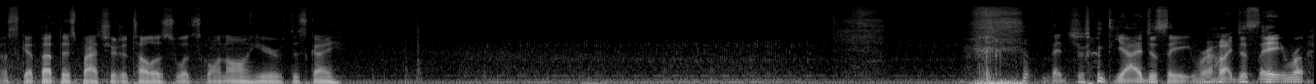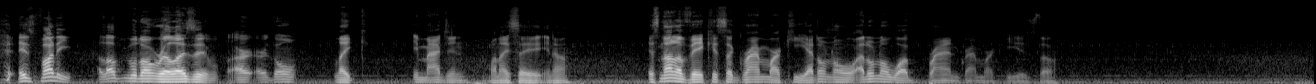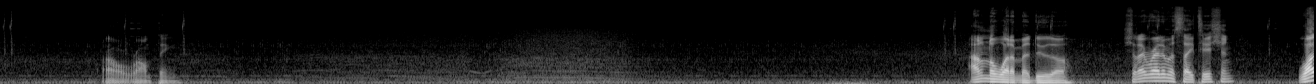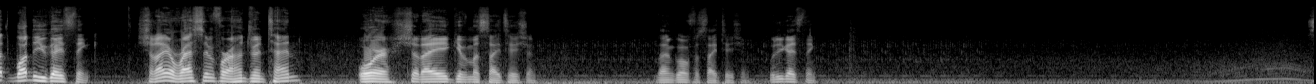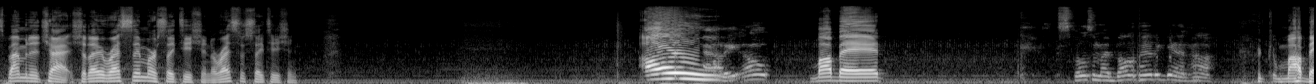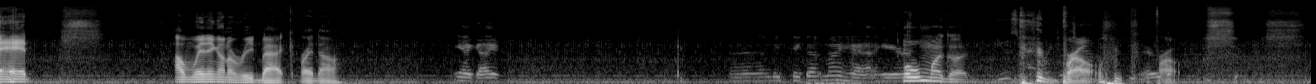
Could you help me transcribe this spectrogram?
Let's get that dispatcher to tell us what's going on here with this guy. That ju- yeah, I just say, bro. I just say, it, bro. It's funny. A lot of people don't realize it or, or don't like imagine when I say it, you know. It's not a Vic, it's a Grand Marquis. I don't know I don't know what brand Grand Marquis is though. Oh, wrong thing. I don't know what I'm gonna do though. Should I write him a citation? What What do you guys think? Should I arrest him for 110, or should I give him a citation? Then I'm going for citation. What do you guys think? Spam in the chat. Should I arrest him or citation? Arrest or citation? Oh, Howdy. Oh, my bad. exposing my bald head again, huh? my bad. I'm waiting on a read back right now. Yeah, guy. Uh, let me pick up my hat here. Oh my god. User joined your Bro, channel. There we bro.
